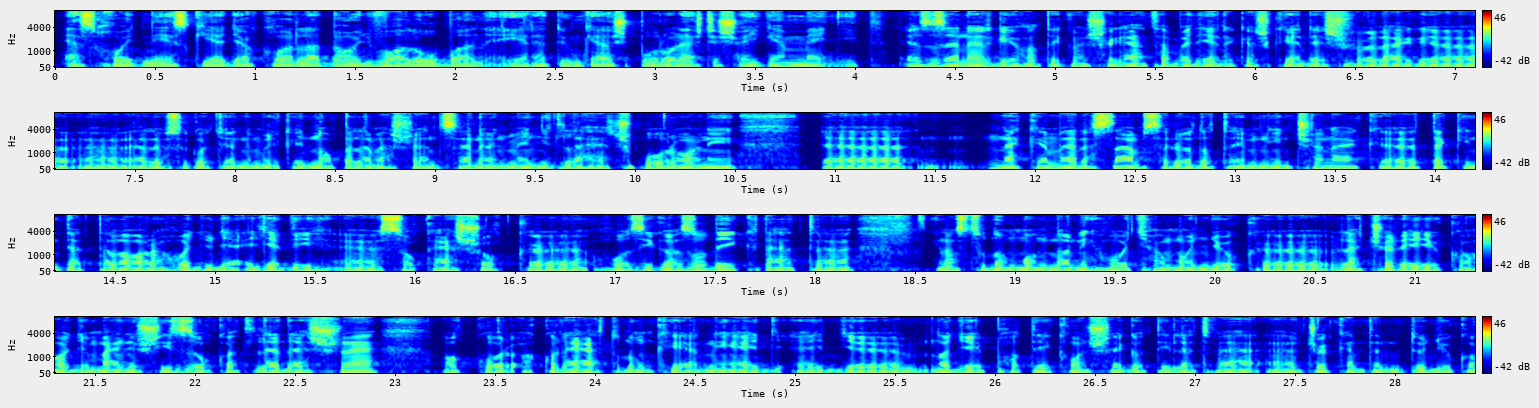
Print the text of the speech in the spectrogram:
ez hogy néz ki a gyakorlatban, hogy valóban érhetünk el spórolást, és ha igen, mennyit? Ez az energiahatékonyság általában egy érdekes kérdés, főleg előszokott jönni mondjuk egy napelemes rendszerben, hogy mennyit lehet spórolni. Nekem erre számszerű egyszerű adataim nincsenek, tekintettel arra, hogy ugye egyedi szokásokhoz igazodik, tehát én azt tudom mondani, hogy ha mondjuk lecseréljük a hagyományos izzókat ledesre, akkor, akkor el tudunk érni egy, egy nagyobb hatékonyságot, illetve csökkenteni tudjuk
